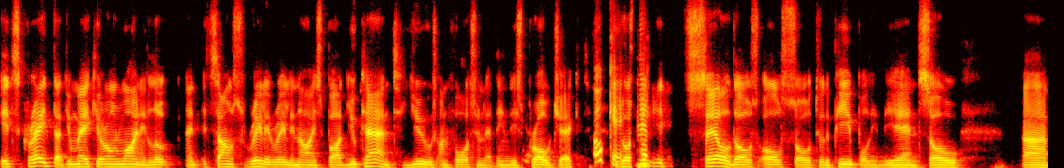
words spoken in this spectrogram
It's great that you make your own wine. It look and it sounds really, really nice, but you can't use, unfortunately, in this project. Okay. Because then, we need to sell those also to the people in the end. So uh,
